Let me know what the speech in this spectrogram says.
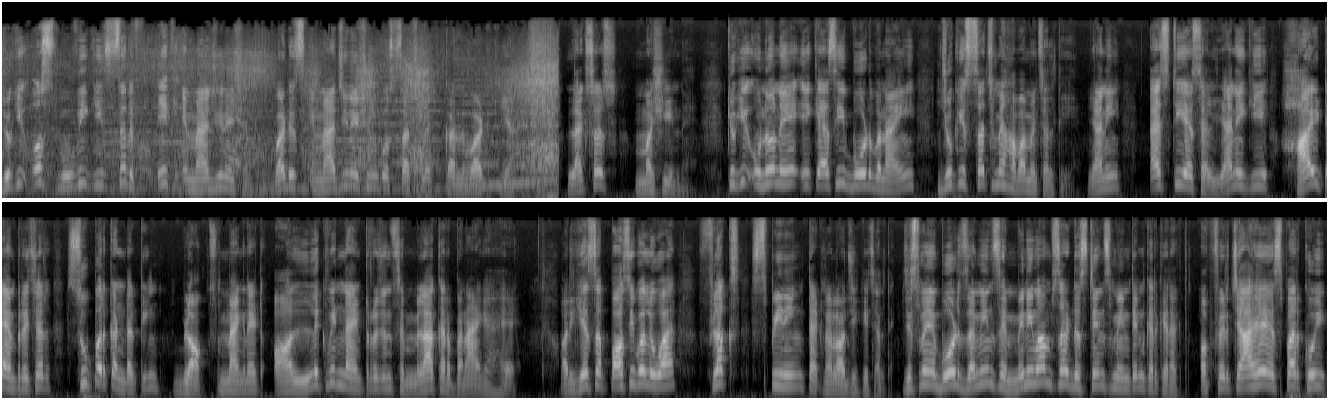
जो कि उस मूवी की सिर्फ़ एक इमेजिनेशन थी बट इस इमेजिनेशन को सच में कन्वर्ट किया है। लेक्सस मशीन ने क्योंकि उन्होंने एक ऐसी बोर्ड बनाई जो कि सच में हवा में चलती है यानी एस टी एस एल यानी कि high temperature superconducting blocks magnet और लिक्विड नाइट्रोजन से मिलाकर बनाया गया है। और यह सब पॉसिबल हुआ है फ्लक्स स्पिनिंग टेक्नोलॉजी के चलते जिसमें बोर्ड ज़मीन से मिनिमम सर डिस्टेंस मेंटेन करके रखते और फिर चाहे इस पर कोई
